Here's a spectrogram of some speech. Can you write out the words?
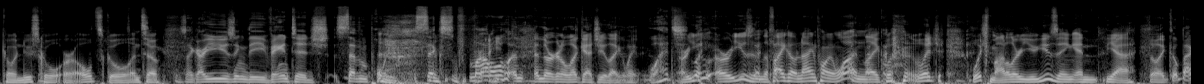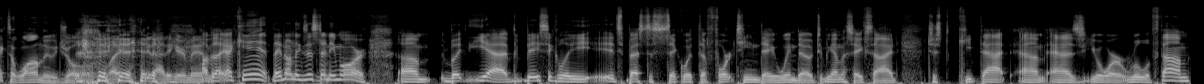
going new school or old school. And so It's like, are you using the Vantage 7.6 model? And, and they're going to look at you like, wait, what? are you are you using the FICO 9.1? Like which which model are you using? And yeah, They're like, go back to WAMU, Joel. Like, get out of here, man. i'm like, I can't. They don't exist anymore. Um, but yeah, basically, it's best to stick with the 14 day window to be on the safe side. Just keep that um, as your rule of thumb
